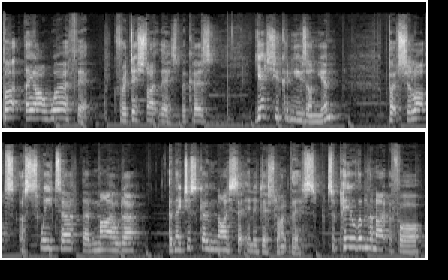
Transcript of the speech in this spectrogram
but they are worth it for a dish like this because yes, you can use onion, but shallots are sweeter, they're milder, and they just go nicer in a dish like this. So peel them the night before,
